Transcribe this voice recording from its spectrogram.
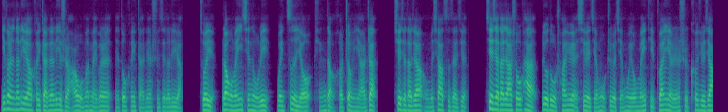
一个人的力量可以改变历史，而我们每个人也都可以改变世界的力量。所以，让我们一起努力，为自由、平等和正义而战。谢谢大家，我们下次再见。谢谢大家收看《六度穿越》系列节目。这个节目由媒体专业人士、科学家、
